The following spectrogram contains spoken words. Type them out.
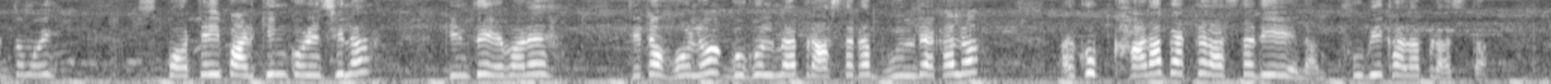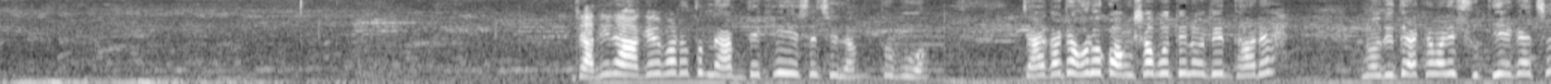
একদম ওই স্পটেই পার্কিং করেছিলাম। কিন্তু এবারে যেটা হলো গুগল ম্যাপ রাস্তাটা ভুল দেখাল। আর খুব খারাপ একটা রাস্তা দিয়ে এলাম, খুবই খারাপ রাস্তা। জানি না আগের বারও তো ম্যাপ দেখেই এসেছিলাম, তবুও। জায়গাটা হলো কংসাবতী নদীর ধারে নদী তো একেবারে শুকিয়ে গেছে।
